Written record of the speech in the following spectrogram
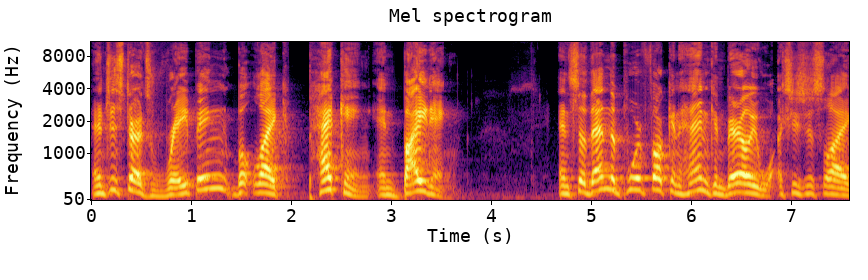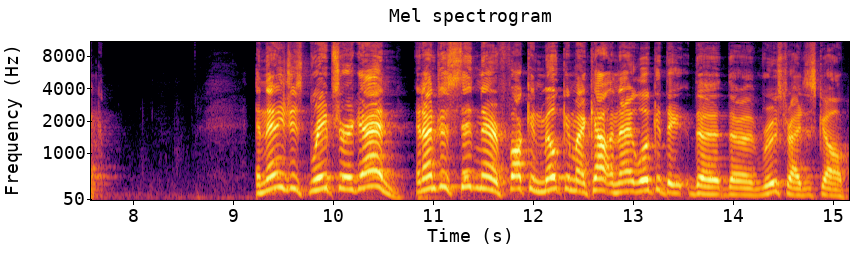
and just starts raping, but like pecking and biting. And so then the poor fucking hen can barely, she's just like, and then he just rapes her again. And I'm just sitting there fucking milking my cow. And I look at the, the, the rooster, I just go,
